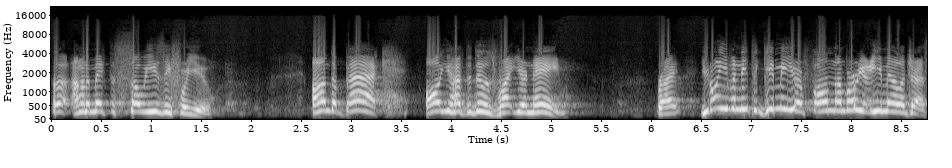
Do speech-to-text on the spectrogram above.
Uh, I'm going to make this so easy for you. On the back, all you have to do is write your name, right? You don't even need to give me your phone number or your email address.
